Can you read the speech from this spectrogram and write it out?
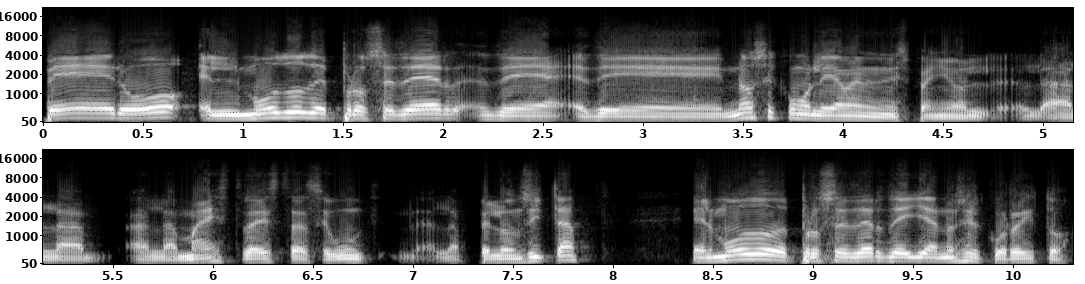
pero el modo de proceder de, de, no sé cómo le llaman en español, a la, a la maestra esta, según la peloncita, el modo de proceder de ella no es el correcto.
